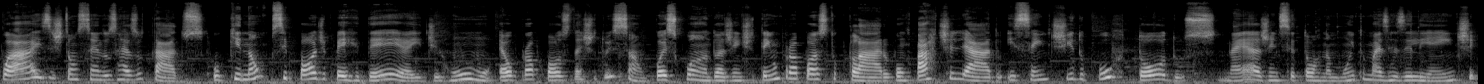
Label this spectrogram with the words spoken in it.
quais estão sendo os resultados. O que não se pode perder aí de rumo é o propósito da instituição, pois quando a gente tem um propósito claro, compartilhado e sentido por todos, né, a gente se torna muito mais resiliente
